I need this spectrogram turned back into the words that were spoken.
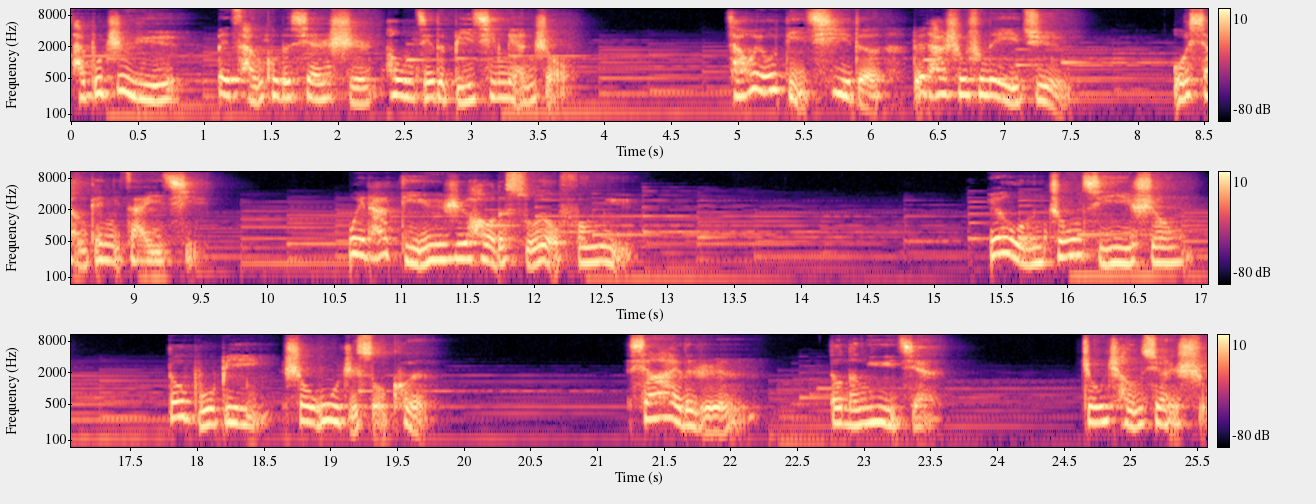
才不至于被残酷的现实痛击得鼻青脸肿。才会有底气的对他说出那一句：“我想跟你在一起。”为他抵御日后的所有风雨。愿我们终其一生，都不必受物质所困。相爱的人，都能遇见，终成眷属。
